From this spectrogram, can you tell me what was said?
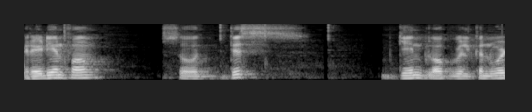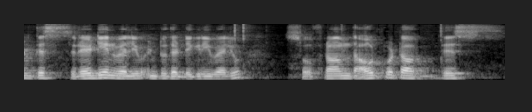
radian form. So this gain block will convert this radian value into the degree value. So from the output of this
